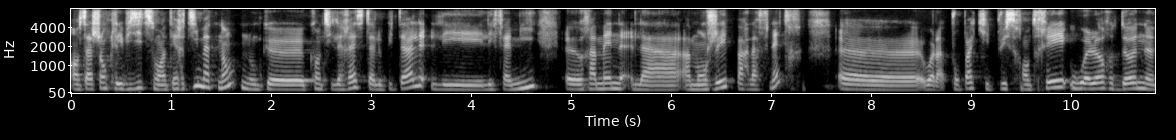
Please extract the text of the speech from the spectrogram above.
En sachant que les visites sont interdites maintenant, donc quand il reste à l'hôpital, les, les, familles ramènent la, à manger par la fenêtre, voilà, pour pas qu'ils puissent rentrer, ou alors donnent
